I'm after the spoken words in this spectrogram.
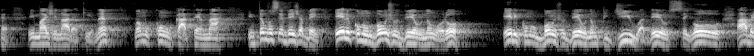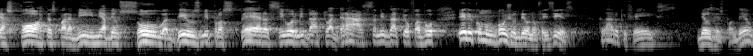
imaginar aqui, né? Vamos concatenar. Então você veja bem, ele como um bom judeu não orou, ele como um bom judeu não pediu a Deus, Senhor, abre as portas para mim, me abençoa, Deus me prospera, Senhor, me dá a tua graça, me dá teu favor. Ele como um bom judeu não fez isso? Claro que fez. Deus respondeu?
